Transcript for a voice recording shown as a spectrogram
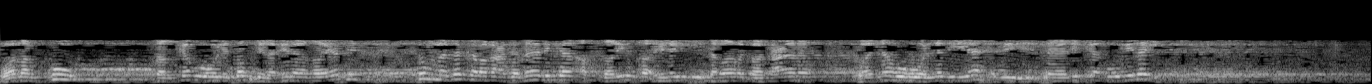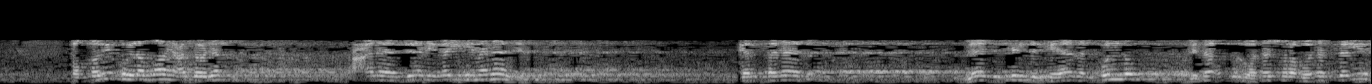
ومركوب. تركبه لتصل إلى غايته ثم ذكر بعد ذلك الطريق إليه تبارك وتعالى وأنه هو الذي يهدي سالكه إليه. فالطريق إلى الله عز وجل على جانبيه منازل. كالفنادق. لازم تنزل في هذا الفندق لتأكل وتشرب وتستريح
